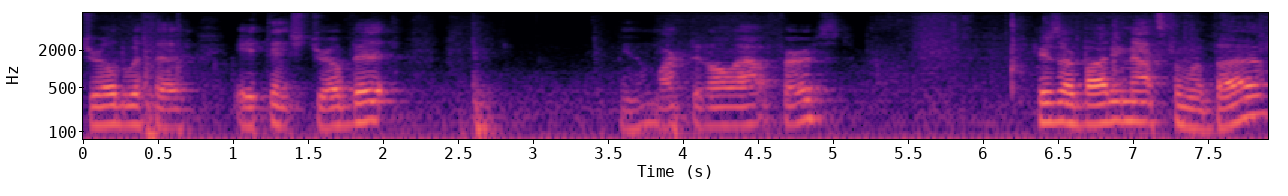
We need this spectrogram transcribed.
drilled with a eighth inch drill bit. You know, marked it all out first. Here's our body mounts from above.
